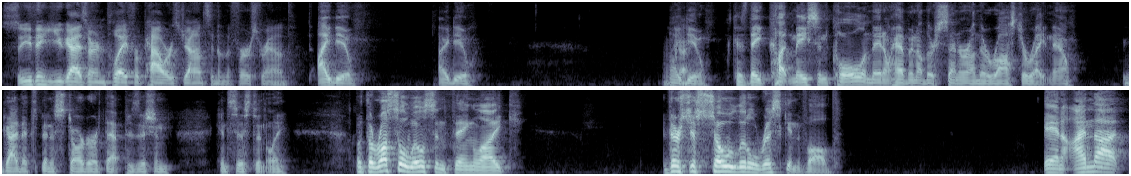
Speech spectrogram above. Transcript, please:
So you think you guys are in play for Powers Johnson in the first round? I do. I do. I do. Because they cut Mason Cole and they don't have another center on their roster right now. A guy that's been a starter at that position consistently. But the Russell Wilson thing, like, there's just so little risk involved. And I'm not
